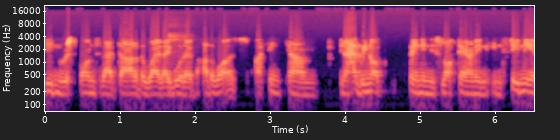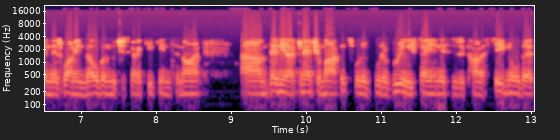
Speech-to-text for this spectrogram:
didn't respond to that data the way they mm. would have otherwise. I think, um, you know, had we not been in this lockdown in, in Sydney and there's one in Melbourne which is going to kick in tonight, um, then you know financial markets would have would have really seen this as a kind of signal that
